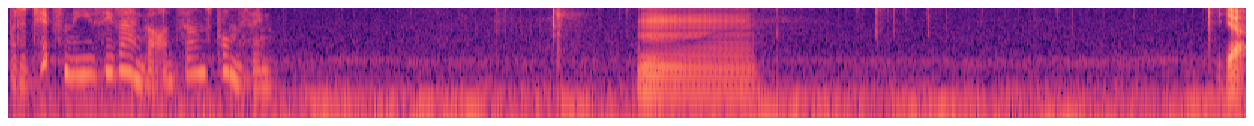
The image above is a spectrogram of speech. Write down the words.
But a tip from the UC Vanguard sounds promising. Hmm. Yeah,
